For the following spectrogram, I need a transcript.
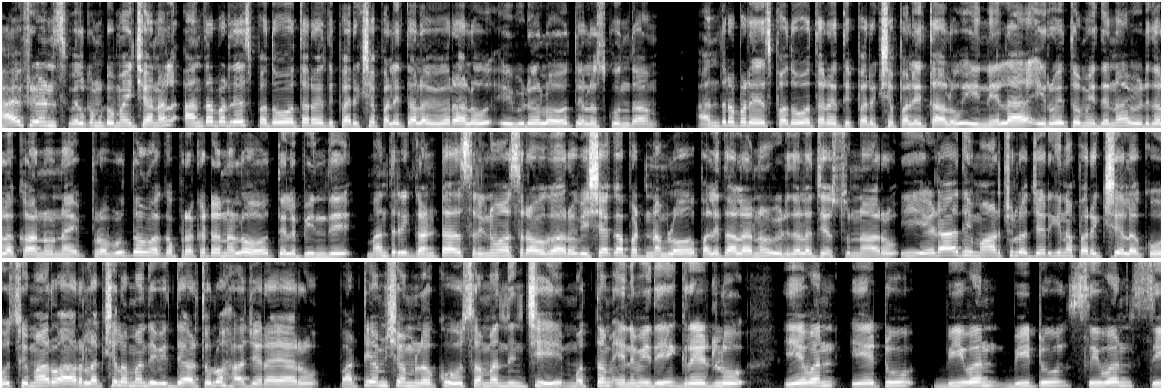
హాయ్ ఫ్రెండ్స్ వెల్కమ్ టు మై ఛానల్. ఆంధ్రప్రదేశ్ పదవ తరగతి పరీక్ష ఫలితాల వివరాలు ఈ వీడియోలో తెలుసుకుందాం. ఆంధ్రప్రదేశ్ పదవ తరగతి పరీక్ష ఫలితాలు ఈ నెల ఇరవై తొమ్మిదిన విడుదల కానున్నాయి. ప్రభుత్వం ఒక ప్రకటనలో తెలిపింది. మంత్రి గంటా శ్రీనివాసరావు గారు విశాఖపట్నంలో ఫలితాలను విడుదల చేస్తున్నారు. ఈ ఏడాది మార్చిలో జరిగిన పరీక్షలకు సుమారు ఆరు లక్షల మంది విద్యార్థులు హాజరయ్యారు. పాఠ్యాంశంలకు సంబంధించి మొత్తం ఎనిమిది గ్రేడ్లు A one A two B one B two C one C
